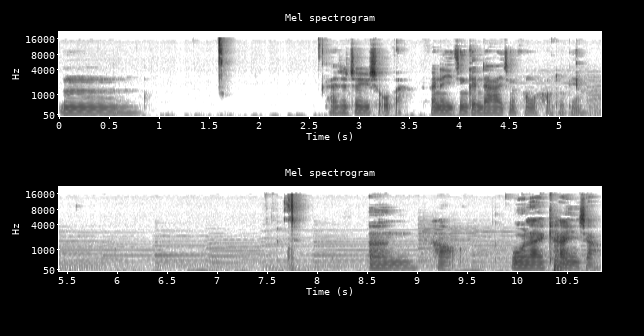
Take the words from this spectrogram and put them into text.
嗯，还是这一首吧，反正已经跟大家已经放过好多遍了。嗯，好，我们来看一下。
